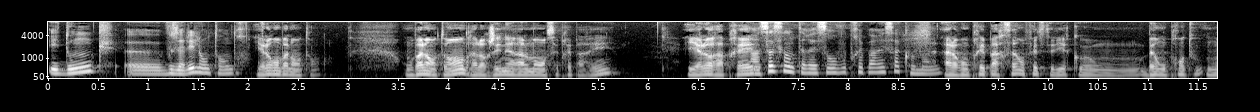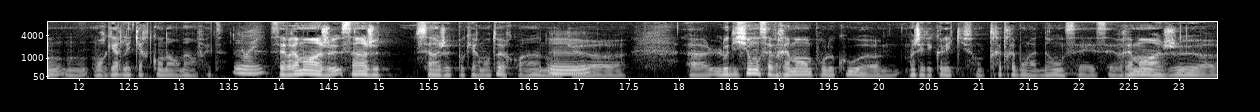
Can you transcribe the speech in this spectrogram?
Et donc, vous allez l'entendre. Et alors, on va l'entendre. On va l'entendre. Alors, généralement, on s'est préparé. Et alors, après, Ah, ça, c'est intéressant. Vous préparez ça comment? Alors on prépare ça, en fait, c'est-à-dire qu'on ben, on prend tout, on, on- on regarde les cartes qu'on a en main, en fait. Oui. C'est vraiment un jeu, c'est un jeu, c'est un jeu de poker menteur, quoi. hein. Donc, Mhm. euh, euh, l'audition, c'est vraiment, pour le coup, euh, moi j'ai des collègues qui sont très très bons là-dedans. C'est, c'est vraiment un jeu, euh,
